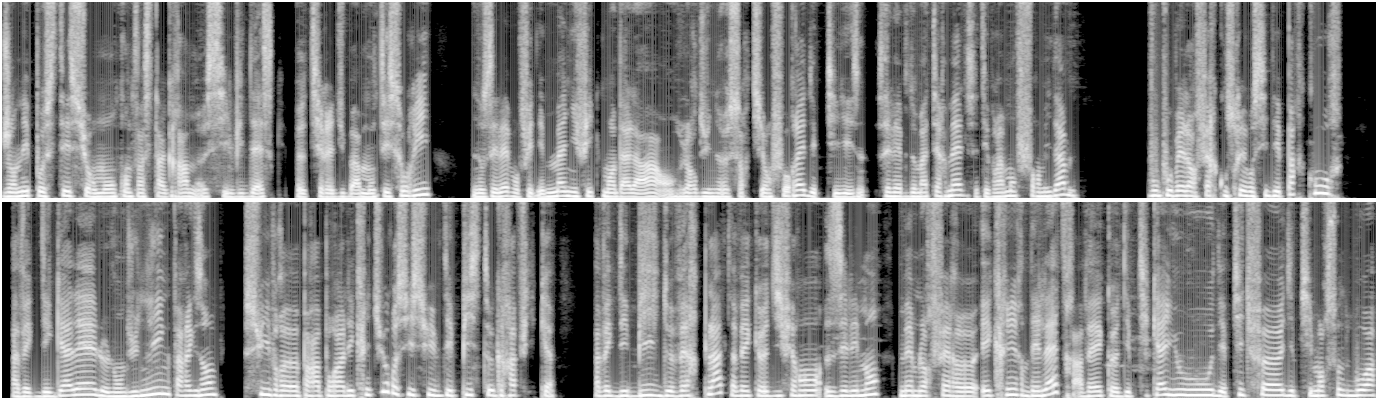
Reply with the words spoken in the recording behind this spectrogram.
J'en ai posté sur mon compte Instagram euh, sylvidesque-du-bas Montessori. Nos élèves ont fait des magnifiques mandalas lors d'une sortie en forêt, des petits élèves de maternelle. C'était vraiment formidable. Vous pouvez leur faire construire aussi des parcours avec des galets le long d'une ligne, par exemple. Suivre euh, par rapport à l'écriture aussi, suivre des pistes graphiques avec des billes de verre plate, avec euh, différents éléments, même leur faire euh, écrire des lettres avec des petits cailloux, des petites feuilles, des petits morceaux de bois.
